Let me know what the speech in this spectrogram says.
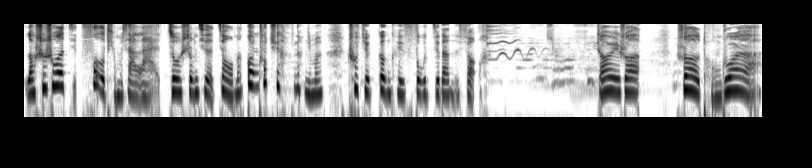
老师说了几次都停不下来，最后生气的叫我们滚出去。那你们出去更可以肆无忌惮的笑。赵瑞说。说到同桌啊，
